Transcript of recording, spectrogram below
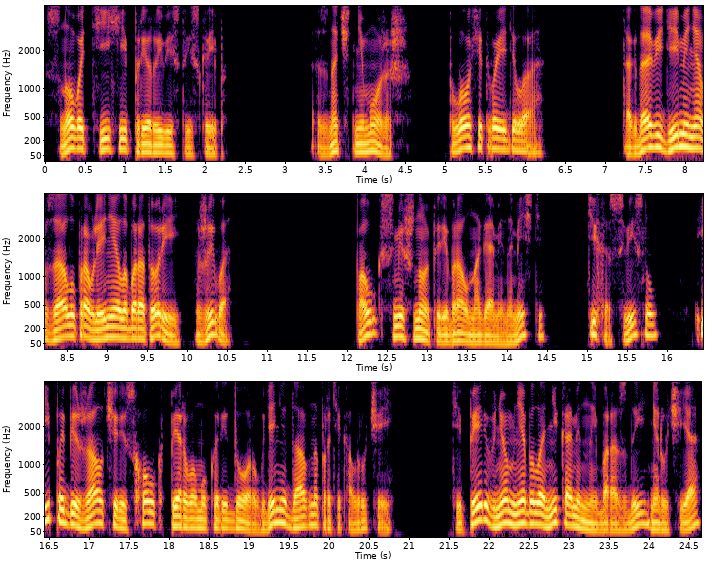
Снова тихий, прерывистый скрип. Значит, не можешь. Плохи твои дела. Тогда веди меня в зал управления лабораторией. Живо. Паук смешно перебрал ногами на месте, тихо свистнул и побежал через холл к первому коридору, где недавно протекал ручей. Теперь в нем не было ни каменной борозды, ни ручья,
